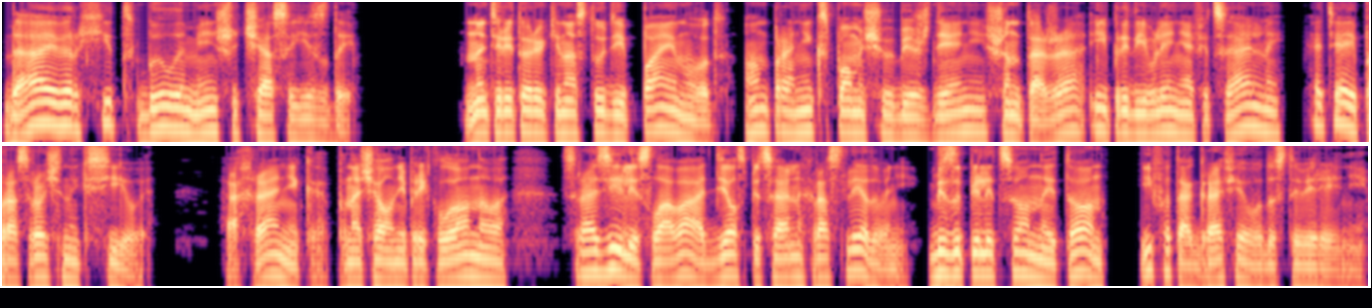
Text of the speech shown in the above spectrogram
До Айверхит было меньше часа езды. На территорию киностудии «Пайнвуд» он проник с помощью убеждений, шантажа и предъявления официальной, хотя и просроченной ксивы. Охранника, поначалу непреклонного, сразили слова «отдел специальных расследований», безапелляционный тон и фотография в удостоверении.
